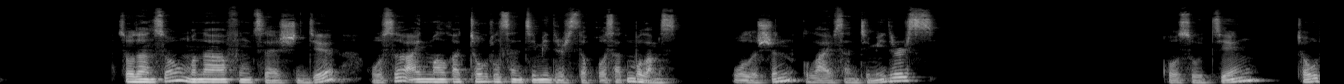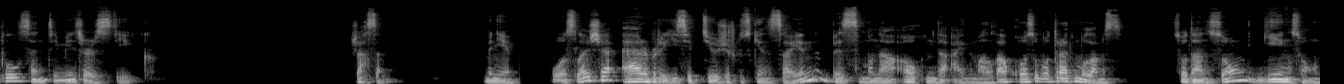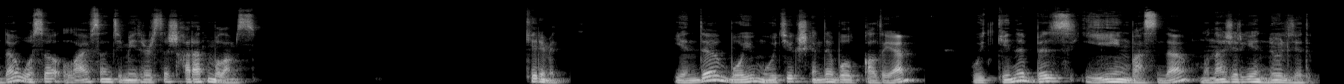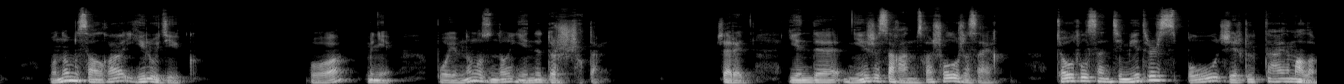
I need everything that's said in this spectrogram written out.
Содан соң мына функция ішінде осы айнымалға total centimetersті қосатын боламыз. Ол үшін live centimeters қосу тең. Total centimeters дейік жақсы. Міне осылайша әрбір есептеу жүргізген сайын біз мына ауқымды айнымалға қосып отыратын боламыз. Содан соң ең соңында осы live centimetersті шығаратын боламыз. Керемет. Енді бойым өте кішкентай болып қалды иә. Өйткені біз ең басында мына жерге нөл дедік. Мұны мысалға елу дейік. О міне бойымның ұзындығы енді дұрыс шықты. Жарайды енді не жасағанымызға шолу жасайық. Total centimeters бұл жергілікті айнымалы.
